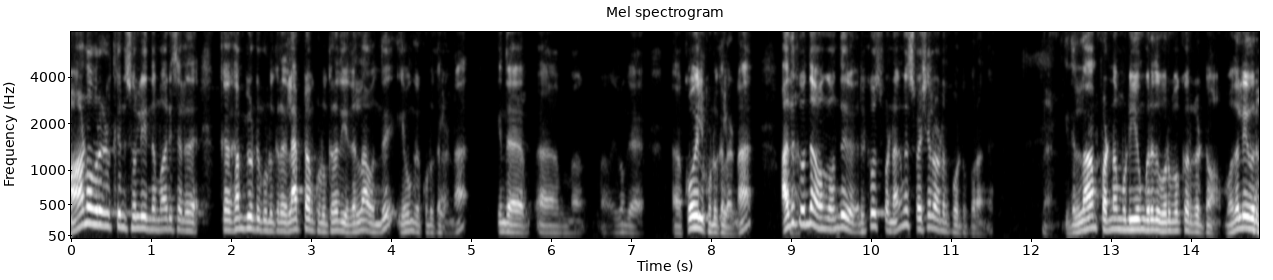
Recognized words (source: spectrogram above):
மாணவர்களுக்குன்னு சொல்லி இந்த மாதிரி சில கம்ப்யூட்டர் கொடுக்கறது லேப்டாப் கொடுக்கறது இதெல்லாம் வந்து இவங்க கொடுக்கலன்னா இந்த இவங்க கோயில் கொடுக்கலன்னா அதுக்கு வந்து அவங்க வந்து ரிக்வஸ்ட் பண்ணாங்கன்னா ஸ்பெஷல் ஆர்டர் போட்டு போறாங்க. இதெல்லாம் பண்ண முடியுங்கிறது ஒரு பக்கம் இருக்கட்டும். முதல்ல இவர்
